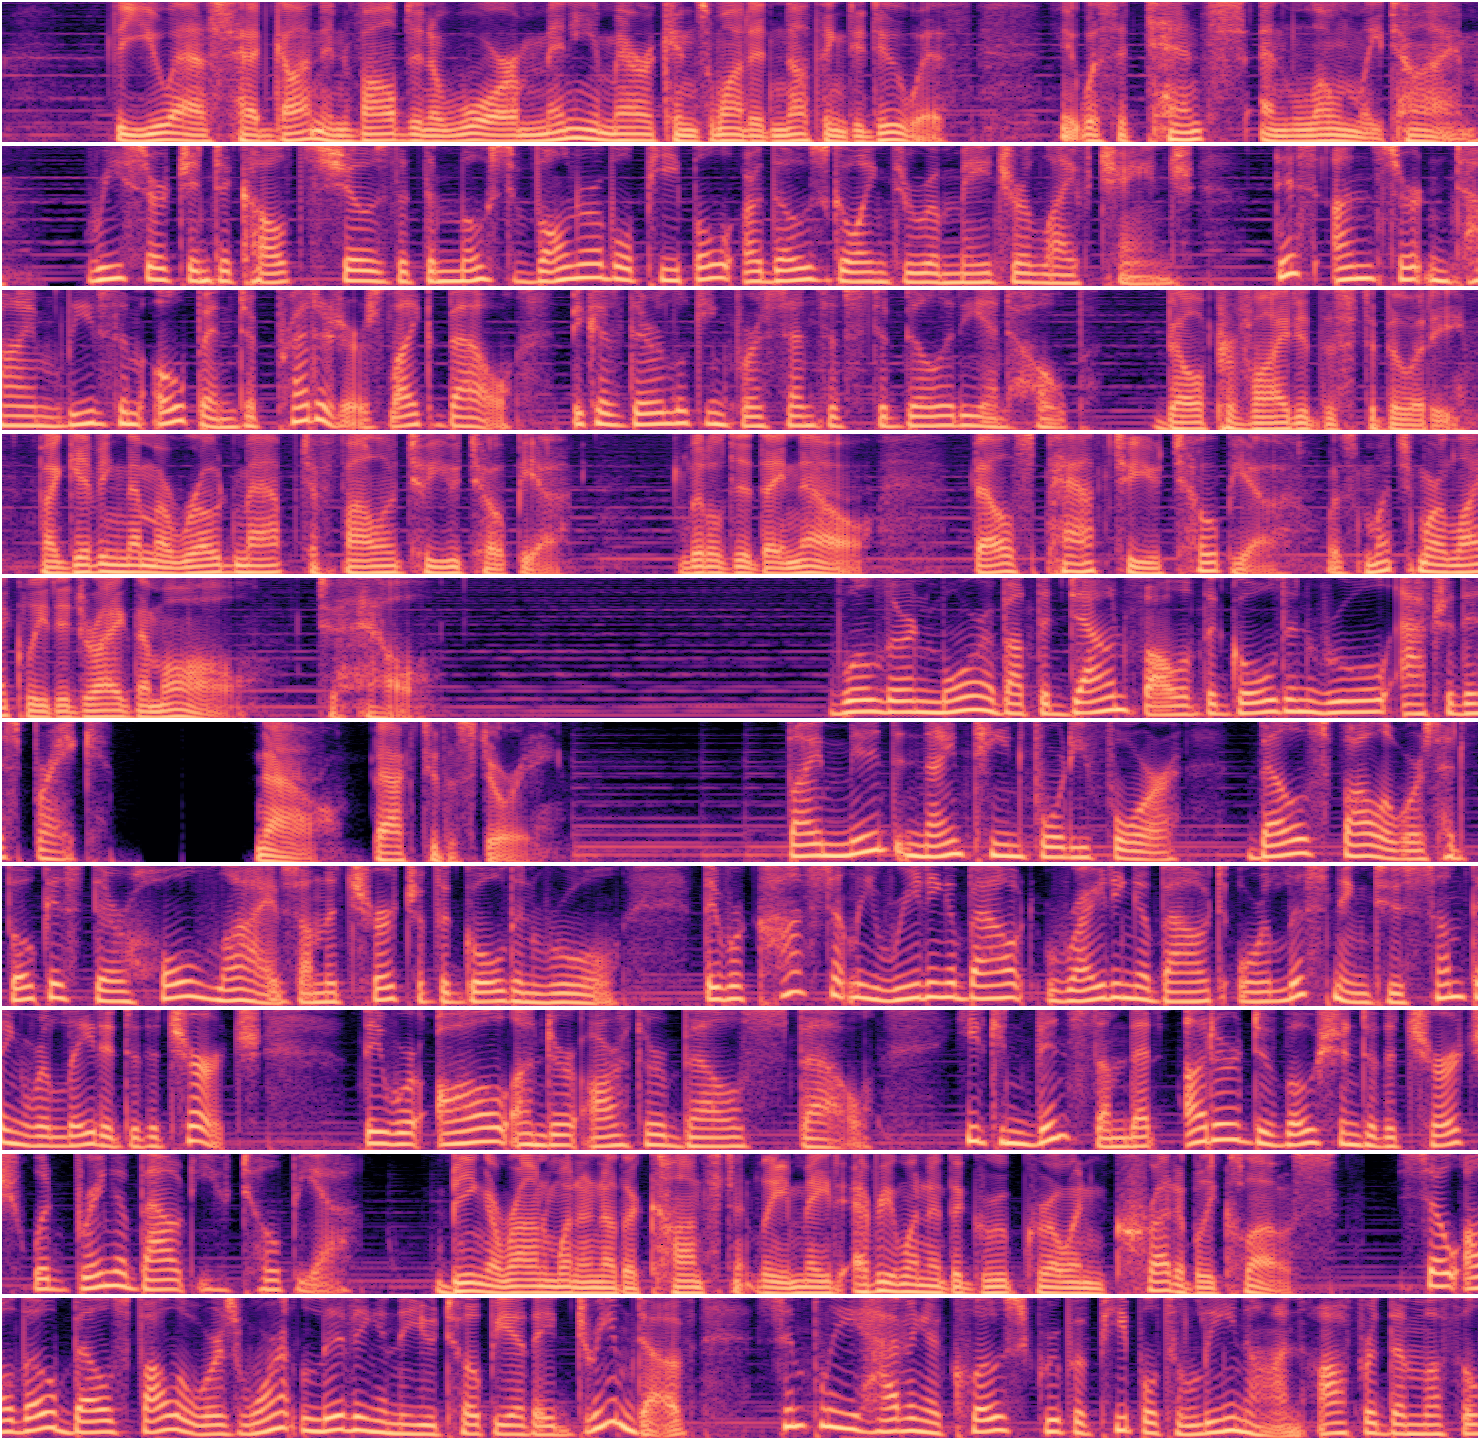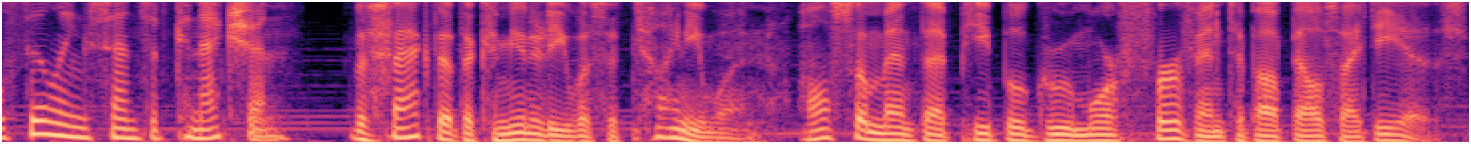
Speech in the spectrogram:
The U.S. had gotten involved in a war many Americans wanted nothing to do with. It was a tense and lonely time. Research into cults shows that the most vulnerable people are those going through a major life change. This uncertain time leaves them open to predators like Bell because they're looking for a sense of stability and hope. Bell provided the stability by giving them a roadmap to follow to utopia. Little did they know, Bell's path to utopia was much more likely to drag them all to hell. We'll learn more about the downfall of the Golden Rule after this break. Now, back to the story. By mid 1944, Bell's followers had focused their whole lives on the Church of the Golden Rule. They were constantly reading about, writing about, or listening to something related to the church. They were all under Arthur Bell's spell. He'd convinced them that utter devotion to the church would bring about utopia. Being around one another constantly made everyone in the group grow incredibly close. So, although Bell's followers weren't living in the utopia they dreamed of, simply having a close group of people to lean on offered them a fulfilling sense of connection. The fact that the community was a tiny one also meant that people grew more fervent about Bell's ideas.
